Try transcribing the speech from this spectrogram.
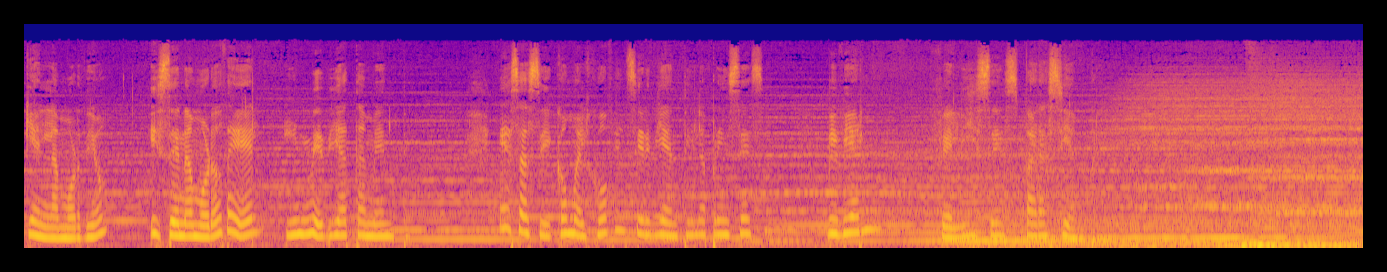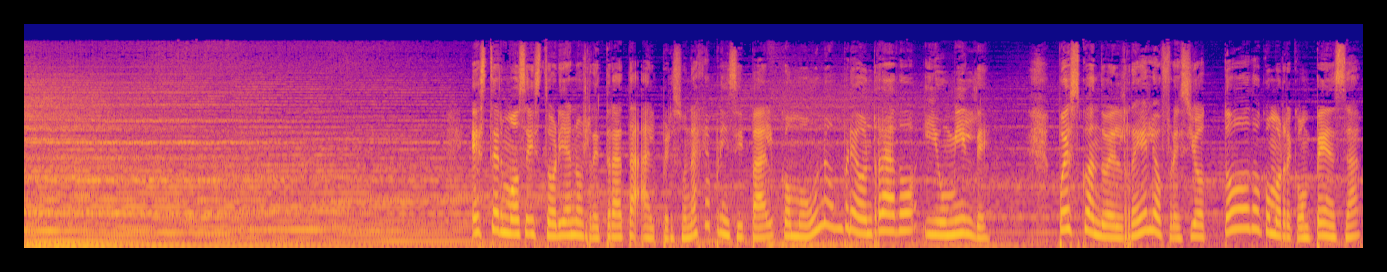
quien la mordió y se enamoró de él inmediatamente. Es así como el joven sirviente y la princesa vivieron felices para siempre. Esta hermosa historia nos retrata al personaje principal como un hombre honrado y humilde, pues cuando el rey le ofreció todo como recompensa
